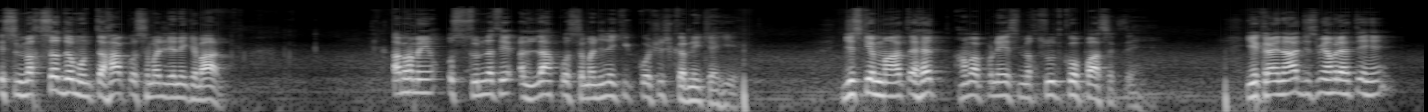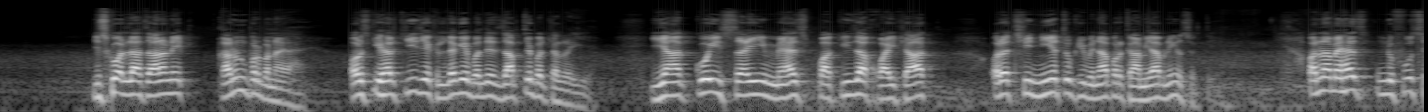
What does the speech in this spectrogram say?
اس مقصد و منتہا کو سمجھ لینے کے بعد اب ہمیں اس سنت اللہ کو سمجھنے کی کوشش کرنی چاہیے، جس کے ماتحت ہم اپنے اس مقصود کو پا سکتے ہیں۔ یہ کائنات جس میں ہم رہتے ہیں، جس کو اللہ تعالیٰ نے قانون پر بنایا ہے اور اس کی ہر چیز ایک لگے بندے ضابطے پر چل رہی ہے۔ یہاں کوئی صحیح محض پاکیزہ خواہشات اور اچھی نیتوں کی بنا پر کامیاب نہیں ہو سکتی۔ اور نہ محض نفوس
